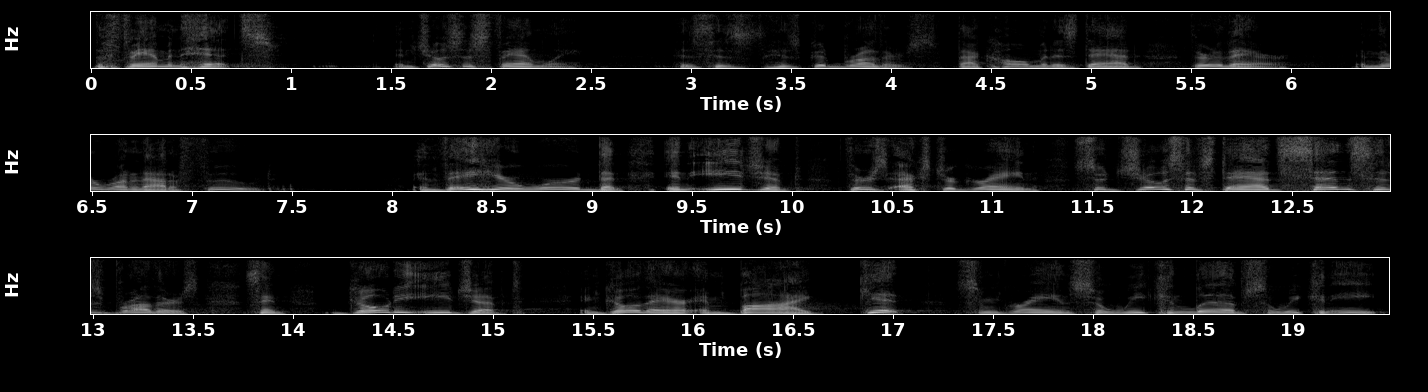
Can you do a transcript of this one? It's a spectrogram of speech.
the famine hits. And Joseph's family, his, his, his good brothers back home and his dad, they're there, and they're running out of food. And they hear word that in Egypt there's extra grain. So Joseph's dad sends his brothers saying, Go to Egypt and go there and buy, get some grain so we can live, so we can eat.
